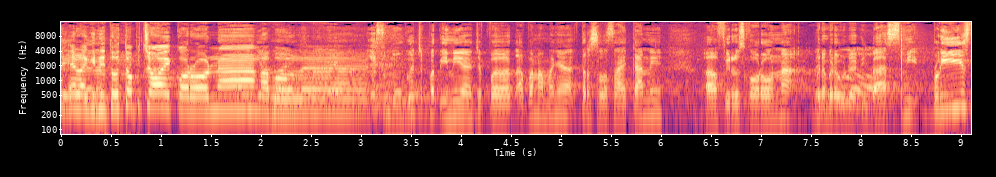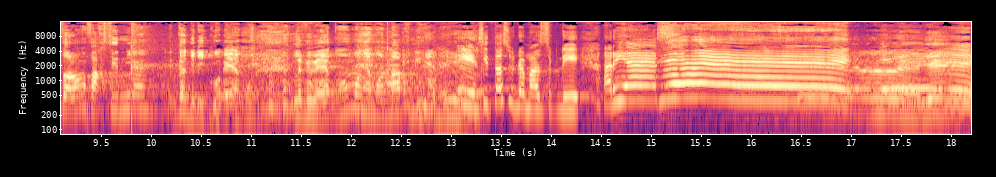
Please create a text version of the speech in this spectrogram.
eh lagi ditutup coy corona nggak boleh. Ya semoga cepet ini ya cepet apa namanya terselesaikan nih uh, virus corona benar-benar udah dibasmi. Please tolong vaksinnya. Itu jadi gue yang lebih banyak ngomong ya mohon maaf nih. Ih, kita sudah masuk di Aries. Yeay.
